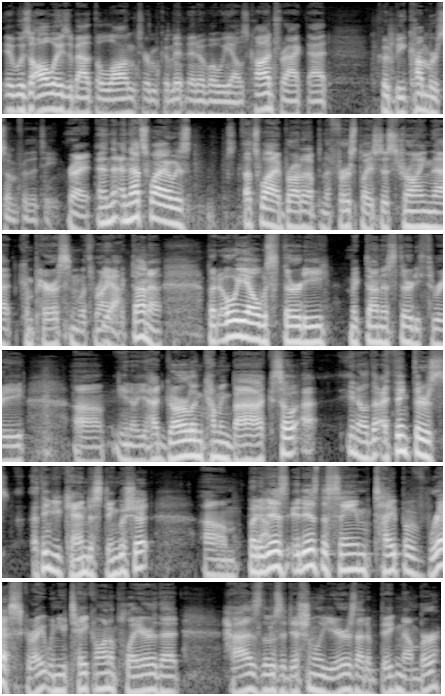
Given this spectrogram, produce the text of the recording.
it was always about the long term commitment of OEL's contract that could be cumbersome for the team. Right, and and that's why I was that's why I brought it up in the first place, just drawing that comparison with Ryan Yeah. McDonagh. But OEL was 30, McDonagh's 33. Uh, you know, you had Garland coming back, so uh, you know, I think there's I think you can distinguish it. Um, but it Yeah. is it is the same type of risk, right? When you take on a player that has those additional years at a big number,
